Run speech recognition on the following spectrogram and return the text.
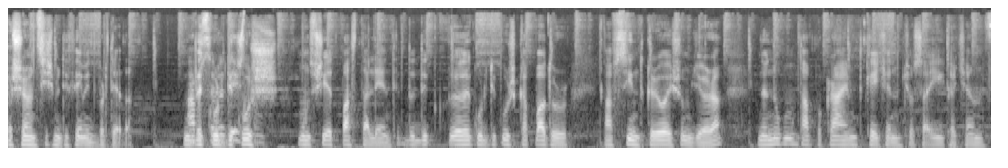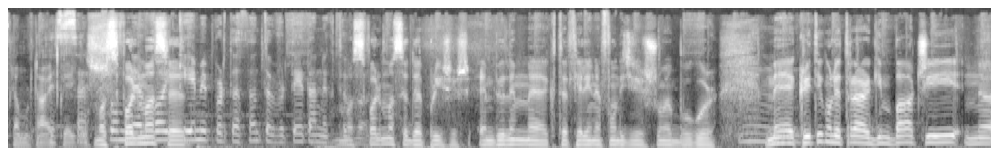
është e rëndësishme të themi të vërtetat. Dhe kur dikush mund të fshihet pas talentit, dhe dik, edhe kur dikush ka patur aftësinë të krijojë shumë gjëra, ne nuk mund ta përkrahim të keqen nëse ai ka qenë flamurtar i së keqes. Mos fol më se kemi për të thënë të vërtetën në këtë. Mos fol më se do e prishësh. E mbyllim me këtë fjalën e fundit që është shumë e bukur. Me kritikun letrar Agim Baçi në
